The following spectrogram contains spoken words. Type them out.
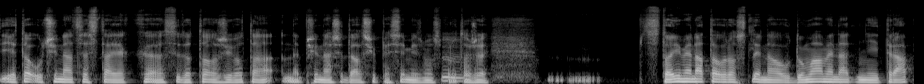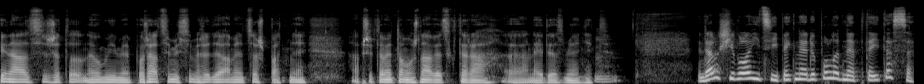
je to účinná cesta, jak si do toho života nepřinášet další pesimismus, hmm. protože stojíme na tou rostlinou, dumáme nad ní, trápí nás, že to neumíme, pořád si myslíme, že děláme něco špatně a přitom je to možná věc, která eh, nejde změnit. Hmm. Další volající, pěkné dopoledne, ptejte se.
